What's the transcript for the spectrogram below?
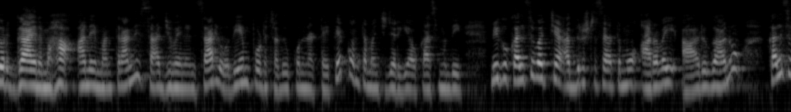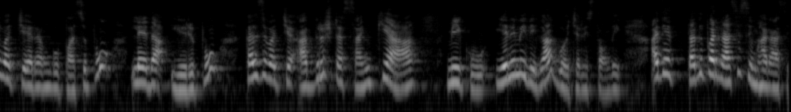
దుర్గాయ నమః అనే మంత్రాన్ని సాధ్యమైనన్ని సార్లు ఉదయం పూట చదువుకున్నట్టయితే కొంత మంచి జరిగే అవకాశం ఉంది. మీకు కలిసి వచ్చే అదృష్ట శాతము అరవై ఆరుగాను కలిసి వచ్చే రంగు పసుపు లేదా ఎరుపు కలిసి వచ్చే అదృష్ట సంఖ్య మీకు ఎనిమిదిగా గోచరిస్తోంది. అదే తదుపరి రాశి సింహరాశి.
